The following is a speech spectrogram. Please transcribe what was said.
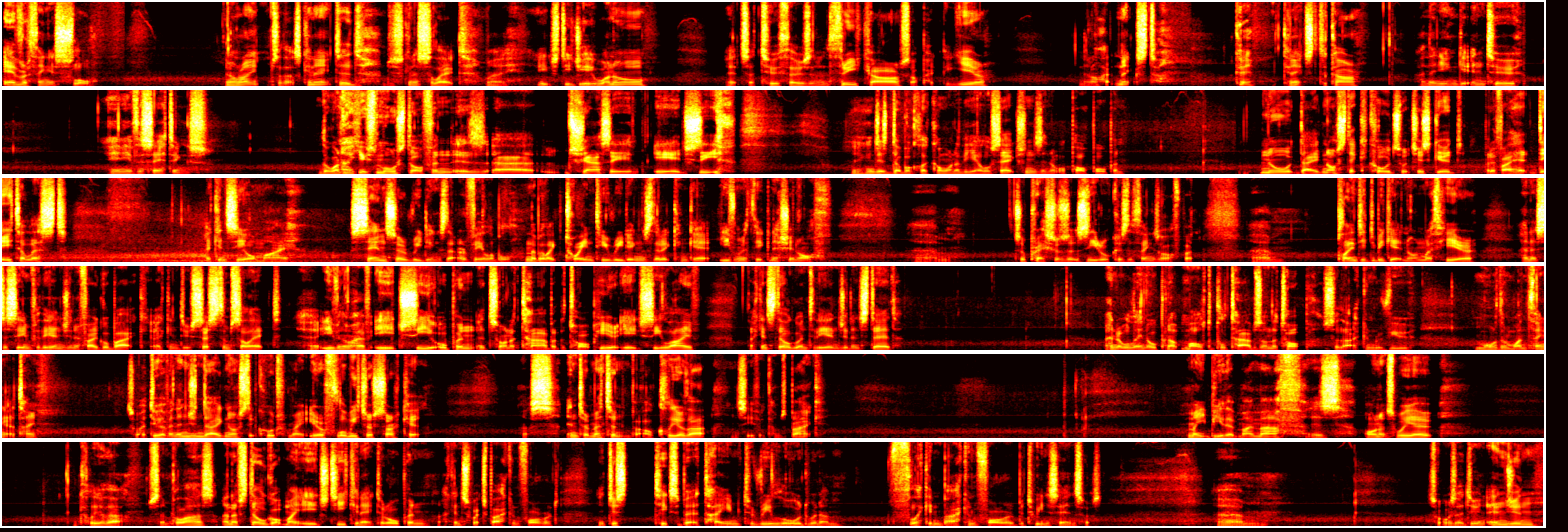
Everything is slow. All right, so that's connected. I'm just going to select my HDJ10. It's a 2003 car, so I'll pick the year and then I'll hit next. Okay, connects to the car and then you can get into any of the settings. The one I use most often is uh, chassis AHC. You can just double click on one of the yellow sections and it will pop open. No diagnostic codes, which is good, but if I hit data list, I can see all my sensor readings that are available. And there'll be like 20 readings that it can get, even with the ignition off. Um, so pressure's at zero because the thing's off, but um, plenty to be getting on with here. And it's the same for the engine. If I go back, I can do system select. Uh, even though I have HC open, it's on a tab at the top here, HC Live. I can still go into the engine instead and it will then open up multiple tabs on the top so that I can review more than one thing at a time. So I do have an engine diagnostic code for my airflow meter circuit. That's intermittent, but I'll clear that and see if it comes back. Might be that my MAF is on its way out. Can clear that, simple as. And I've still got my HT connector open. I can switch back and forward. It just takes a bit of time to reload when I'm flicking back and forward between sensors. Um, so what was I doing? Engine,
